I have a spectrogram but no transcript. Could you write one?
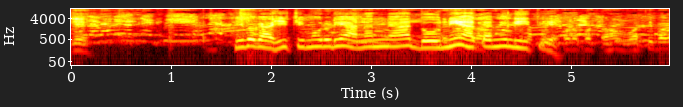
घे ही बघा ही चिमुरडी अनन्या दोन्ही हाताने लिहितीये हा वरती बघ?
